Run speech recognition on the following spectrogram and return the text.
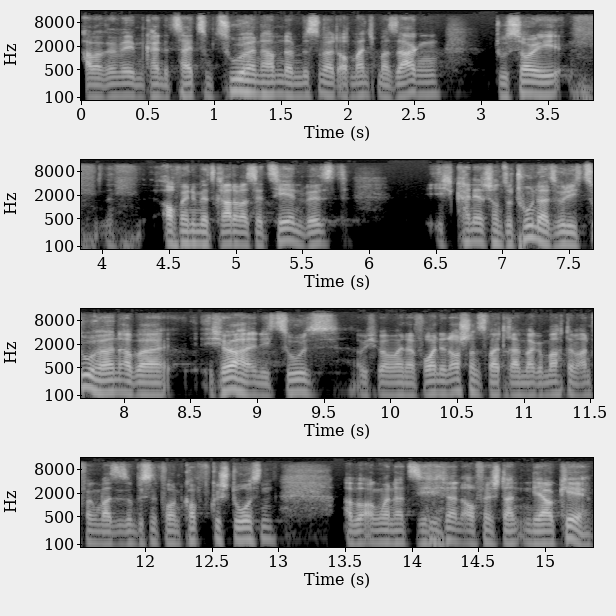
Aber wenn wir eben keine Zeit zum Zuhören haben, dann müssen wir halt auch manchmal sagen, du sorry, auch wenn du mir jetzt gerade was erzählen willst, ich kann jetzt schon so tun, als würde ich zuhören, aber ich höre halt nicht zu. Das habe ich bei meiner Freundin auch schon zwei, dreimal gemacht. Am Anfang war sie so ein bisschen vor den Kopf gestoßen, aber irgendwann hat sie dann auch verstanden, ja, okay,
